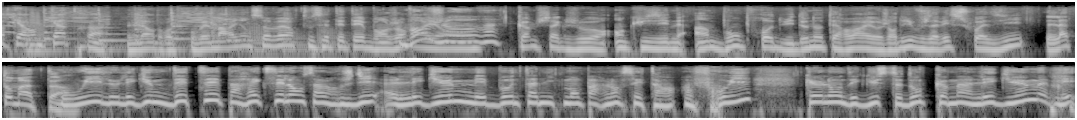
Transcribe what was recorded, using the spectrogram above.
8h44, l'heure de retrouver Marion Sauveur tout cet été. Bonjour, Bonjour. Marion. Comme chaque jour, en cuisine, un bon produit de nos terroirs et aujourd'hui vous avez choisi la tomate. Oui, le légume d'été par excellence. Alors je dis légume, mais botaniquement parlant, c'est un, un fruit que l'on déguste donc comme un légume, mais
